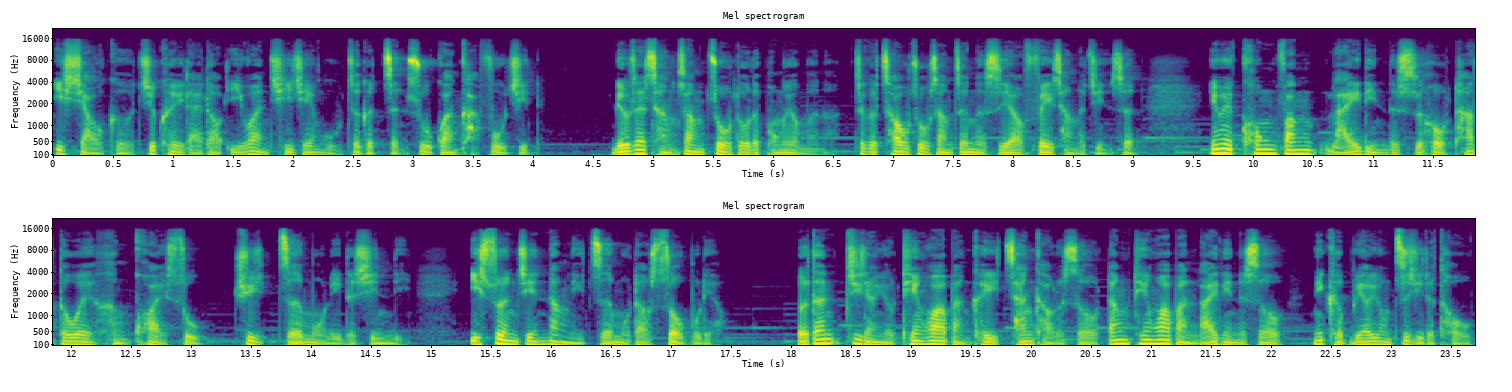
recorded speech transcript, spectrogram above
一小格，就可以来到一万七千五这个整数关卡附近。留在场上做多的朋友们呢，这个操作上真的是要非常的谨慎。因为空方来临的时候，它都会很快速去折磨你的心理，一瞬间让你折磨到受不了。而当既然有天花板可以参考的时候，当天花板来临的时候，你可不要用自己的头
